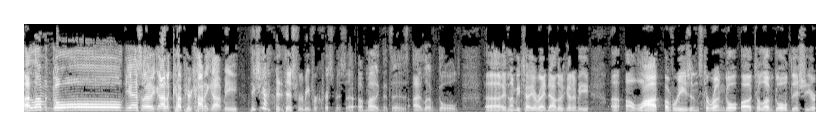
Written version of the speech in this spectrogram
I love gold. Yes, I got a cup here. Connie got me. I think she got this for me for Christmas. A, a mug that says "I love gold." Uh, and let me tell you right now, there's going to be uh, a lot of reasons to run gold, uh, to love gold this year.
